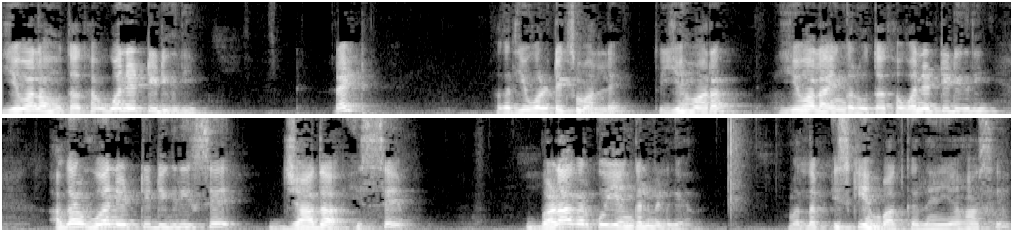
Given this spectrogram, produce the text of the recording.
ये वाला होता था 180 डिग्री राइट अगर ये वर्टेक्स मान लें तो ये हमारा ये वाला एंगल होता था 180 डिग्री अगर 180 डिग्री से ज़्यादा इससे बड़ा अगर कोई एंगल मिल गया मतलब इसकी हम बात कर रहे हैं यहाँ से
